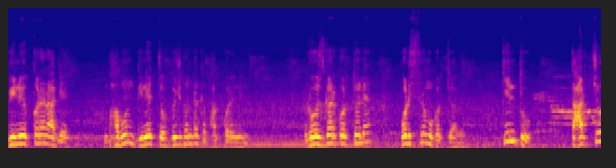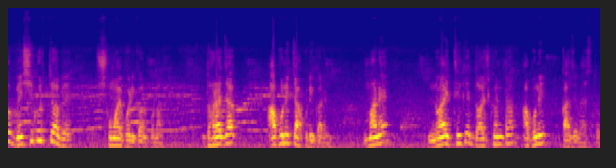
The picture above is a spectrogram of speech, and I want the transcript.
বিনিয়োগ করার আগে ভাবুন দিনের চব্বিশ ঘন্টাকে ভাগ করে নিন। রোজগার করতে হলে পরিশ্রমও করতে হবে। কিন্তু তার চেয়েও বেশি করতে হবে সময় পরিকল্পনা। ধরা যাক আপনি চাকরি করেন মানে নয় থেকে দশ ঘণ্টা আপনি কাজে ব্যস্ত।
